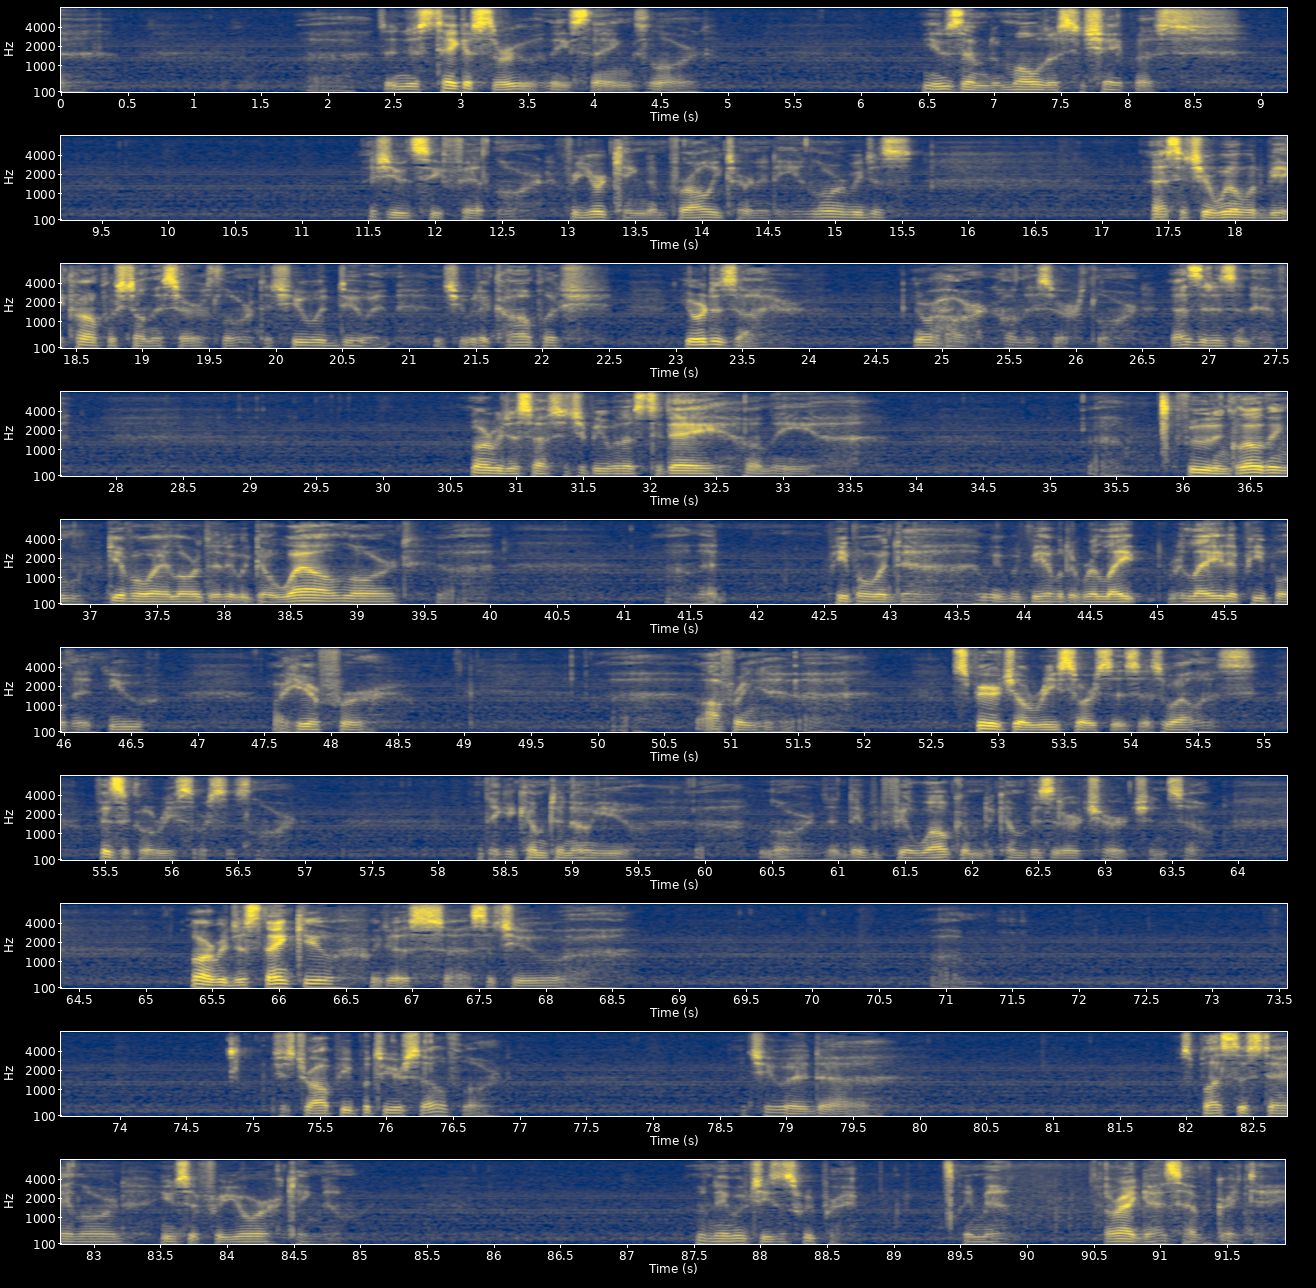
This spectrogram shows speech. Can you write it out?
uh, to just take us through these things, Lord. Use them to mold us and shape us as you would see fit, Lord, for your kingdom, for all eternity. And Lord, we just ask that your will would be accomplished on this earth, Lord, that you would do it, that you would accomplish your desire, your heart on this earth, Lord, as it is in heaven. Lord, we just ask that you be with us today on the uh, uh, food and clothing giveaway, Lord, that it would go well, Lord. Uh, people would, uh, we would be able to relate, relay to people that you are here for uh, offering spiritual resources as well as physical resources, Lord. That they could come to know you. Lord, that they would feel welcome to come visit our church. And so, Lord, we just thank you. We just ask that you uh, um, just draw people to yourself, Lord. That you would uh, just bless this day, Lord. Use it for your kingdom. In the name of Jesus, we pray. Amen. All right, guys, have a great day.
